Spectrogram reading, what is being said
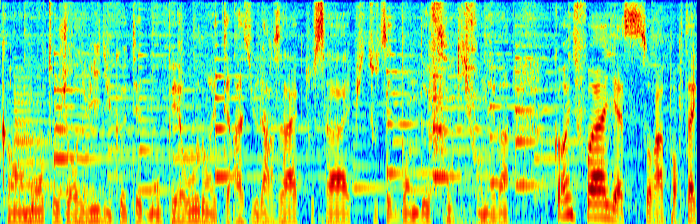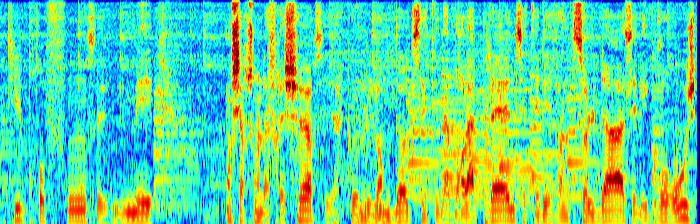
quand on monte aujourd'hui du côté de Montpérou, dans les terrasses du Larzac, tout ça, et puis toute cette bande de fous qui font des vins. Encore une fois, il y a ce rapport tactile profond, mais en cherchant de la fraîcheur. C'est-à-dire que le Languedoc, c'était d'abord la plaine, c'était les vins de soldats, c'est les gros rouges.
